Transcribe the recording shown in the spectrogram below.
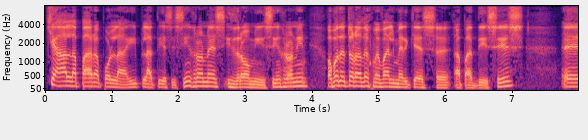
και άλλα πάρα πολλά. Οι πλατείες οι σύγχρονες, οι δρόμοι οι σύγχρονοι. Οπότε τώρα εδώ έχουμε βάλει μερικές απαντήσεις. Ε,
